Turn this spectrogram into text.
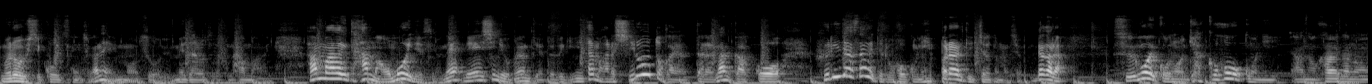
室伏浩二選手がねもうすごいメダルを取ったハンマー投げ。ハンマー投げってハンマー重いですよね。遠心力なんてやった時に多分あれ素人がやったらなんかこう振り出されてる方向に引っ張られていっちゃうと思うんですよ。だからすごいこの逆方向にあの体の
